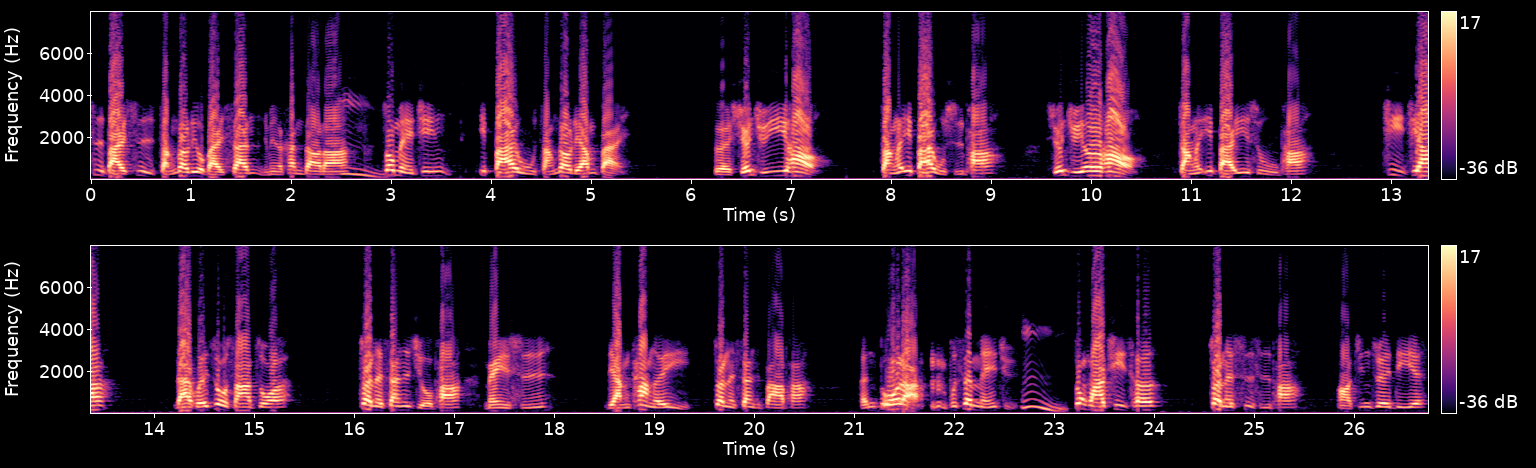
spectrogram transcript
四百四涨到六百三，你们也看到啦。中美金一百五涨到两百，对，选举一号涨了一百五十趴，选举二号涨了一百一十五趴，技嘉来回做沙抓，赚了三十九趴，美食。两趟而已，赚了三十八趴，很多啦，不胜枚举。嗯，中华汽车赚了四十趴啊，金追跌，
